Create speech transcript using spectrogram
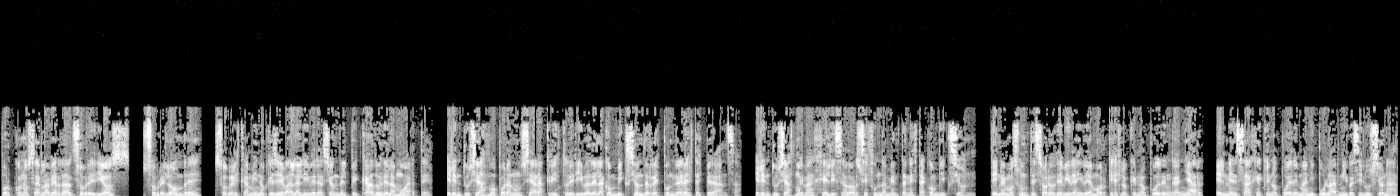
por conocer la verdad sobre Dios, sobre el hombre, sobre el camino que lleva a la liberación del pecado y de la muerte. El entusiasmo por anunciar a Cristo deriva de la convicción de responder a esta esperanza. El entusiasmo evangelizador se fundamenta en esta convicción. Tenemos un tesoro de vida y de amor que es lo que no puede engañar, el mensaje que no puede manipular ni desilusionar.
